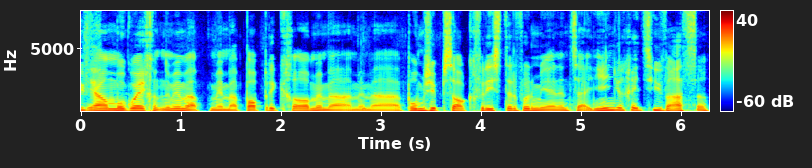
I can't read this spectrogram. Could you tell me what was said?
auf. Ja, Mogwai kommt nicht mit einem, mit einem Paprika, mit einem, mit einem Bumschipsack frisst er vor mir und sagt, ich will jetzt essen.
